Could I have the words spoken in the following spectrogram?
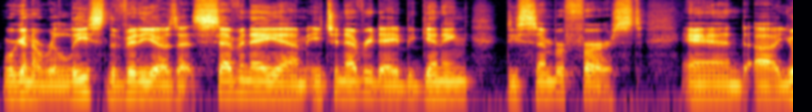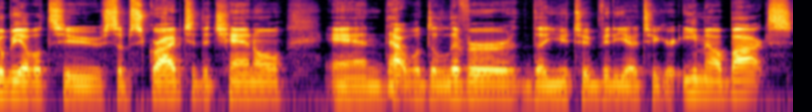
We're going to release the videos at 7 a.m. each and every day beginning December 1st. And uh, you'll be able to subscribe to the channel, and that will deliver the YouTube video to your email box.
